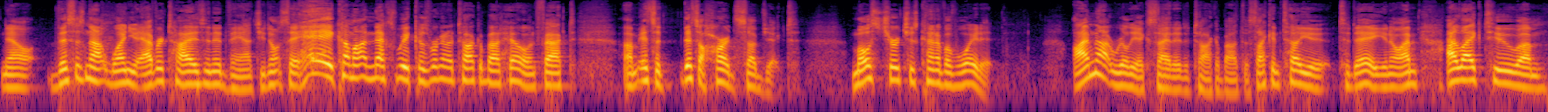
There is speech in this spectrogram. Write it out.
Now, this is not one you advertise in advance. You don't say, hey, come on next week because we're going to talk about hell. In fact, um, it's, a, it's a hard subject. Most churches kind of avoid it. I'm not really excited to talk about this. I can tell you today, you know, I'm, I like to. Um,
